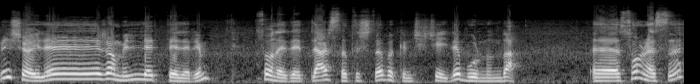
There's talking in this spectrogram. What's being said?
Ve şöyle ramil lettelerim. Son adetler satışta. Bakın çiçeği de burnunda. Ee, sonrası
